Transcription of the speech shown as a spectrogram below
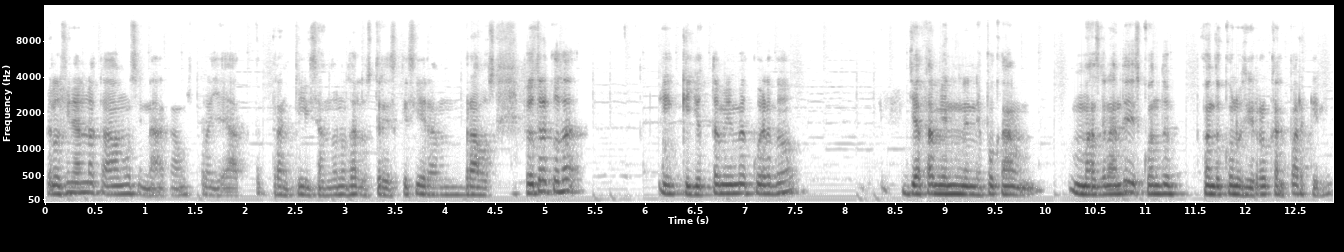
pero al final no acabamos en nada, acabamos por allá tranquilizándonos a los tres que sí eran bravos. Pero otra cosa que yo también me acuerdo, ya también en época más grande, es cuando, cuando conocí Rock al Parque, ¿no?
